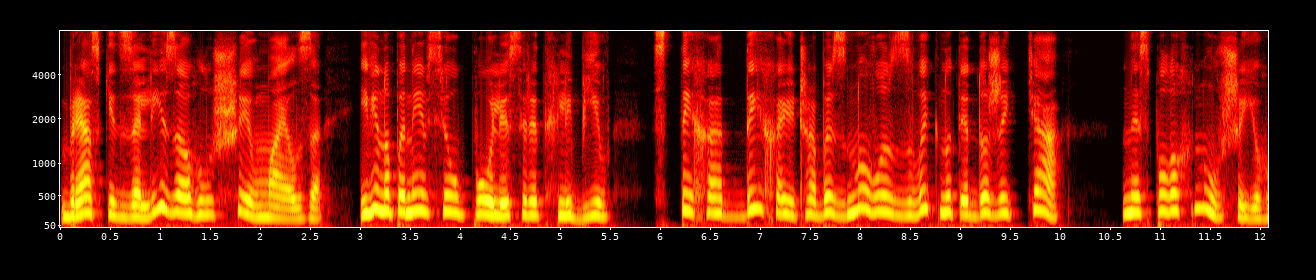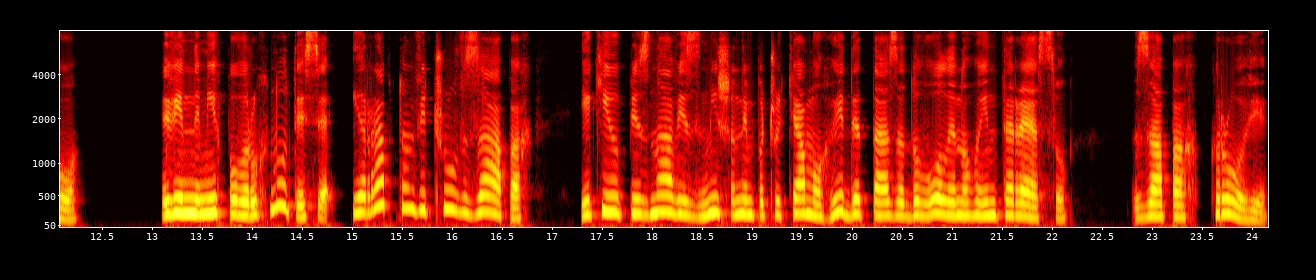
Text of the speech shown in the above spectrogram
Брязкіт заліза оглушив Майлза, і він опинився у полі серед хлібів, стиха дихаючи, аби знову звикнути до життя, не сполохнувши його. Він не міг поворухнутися і раптом відчув запах, який упізнав із змішаним почуттям огиди та задоволеного інтересу, запах крові.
